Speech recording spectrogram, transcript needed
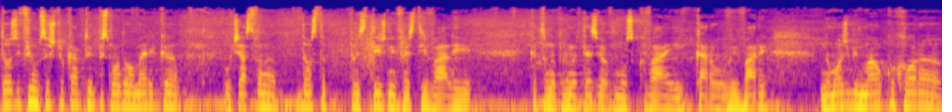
Този филм също, както и Писмо до Америка, участва на доста престижни фестивали, като например тези в Москва и Карлови Вари, но може би малко хора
